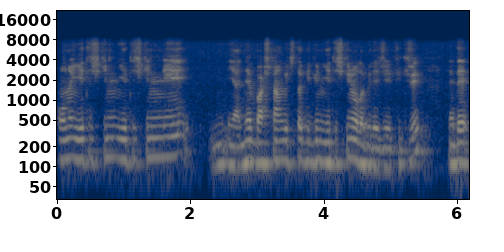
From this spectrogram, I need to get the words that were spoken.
onun yetişkin yetişkinliği yani ne başlangıçta bir gün yetişkin olabileceği fikri ne de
